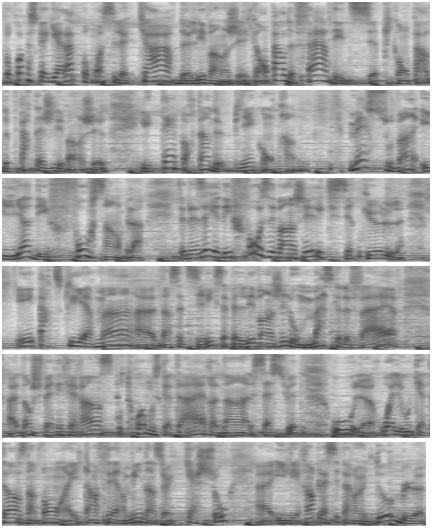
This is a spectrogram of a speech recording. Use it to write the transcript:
Pourquoi? Parce que Galate, pour moi, c'est le cœur de l'Évangile. Quand on parle de faire des disciples, qu'on parle de partager l'Évangile, il est important de bien comprendre mais souvent, il y a des faux semblants. C'est-à-dire, il y a des faux évangiles qui circulent. Et particulièrement euh, dans cette série qui s'appelle L'Évangile au masque de fer, euh, dont je fais référence aux trois mousquetaires dans sa suite, où le roi Louis XIV, dans le fond, est enfermé dans un cachot. Euh, il est remplacé par un double.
